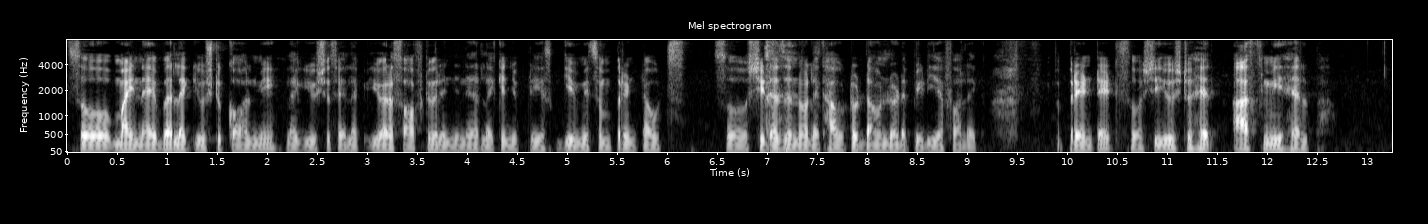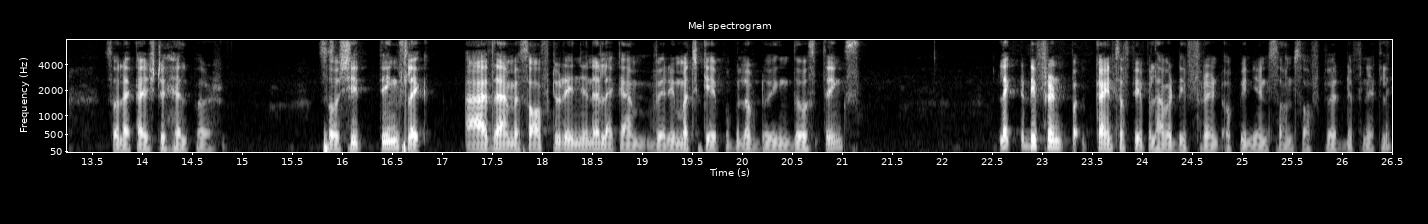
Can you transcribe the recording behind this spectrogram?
so my neighbor like used to call me like used to say like you are a software engineer like can you please give me some printouts so she doesn't know like how to download a pdf or like print it so she used to help ask me help. So like i used to help her. So she thinks like as i'm a software engineer like i'm very much capable of doing those things. Like different p- kinds of people have a different opinions on software definitely.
